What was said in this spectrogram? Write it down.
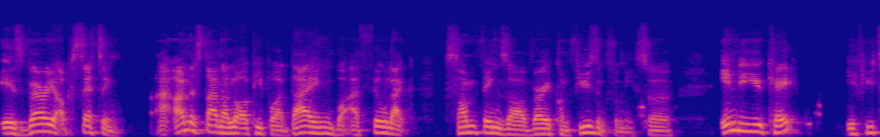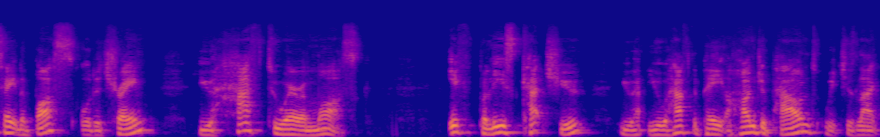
is very upsetting. I understand a lot of people are dying, but I feel like some things are very confusing for me. So, in the UK, if you take the bus or the train, you have to wear a mask. If police catch you, you you have to pay a hundred pound, which is like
